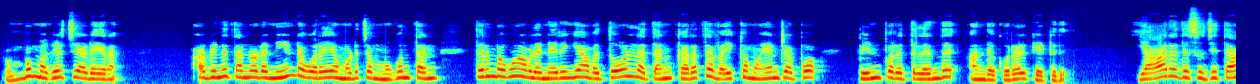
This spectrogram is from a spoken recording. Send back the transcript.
ரொம்ப மகிழ்ச்சி அடையிறேன். அப்படின்னு தன்னோட நீண்ட உரையை முடித்த முகுந்தன் திரும்பவும் அவளை நெருங்கி அவள் தோளில் தன் கரத்தை வைக்க முயன்றப்போ பின்புறத்துலேருந்து அந்த குரல் கேட்டது. யார் அது சுஜிதா?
